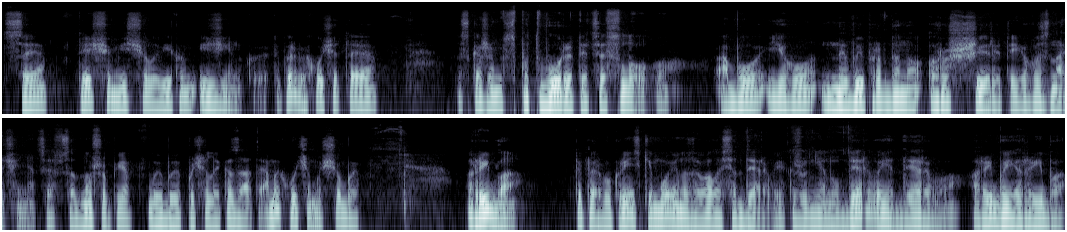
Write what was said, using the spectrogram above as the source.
це те, що між чоловіком і жінкою. Тепер ви хочете, скажімо, спотворити це слово, або його невиправдано розширити його значення. Це все одно, щоб ви би почали казати. А ми хочемо, щоб риба тепер в українській мові називалася дерево. Я кажу, ні, ну дерево є дерево, а риба є риба.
